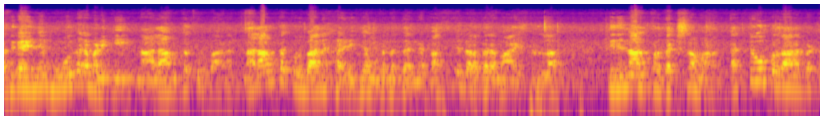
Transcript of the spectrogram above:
അത് കഴിഞ്ഞ് മൂന്നര മണിക്ക് നാലാമത്തെ കുർബാന. നാലാമത്തെ കുർബാന കഴിഞ്ഞ ഉടനെ തന്നെ ഭക്തി നിർഭരമായിട്ടുള്ള തിരുനാൾ പ്രദക്ഷിണമാണ്. ഏറ്റവും പ്രധാനപ്പെട്ട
